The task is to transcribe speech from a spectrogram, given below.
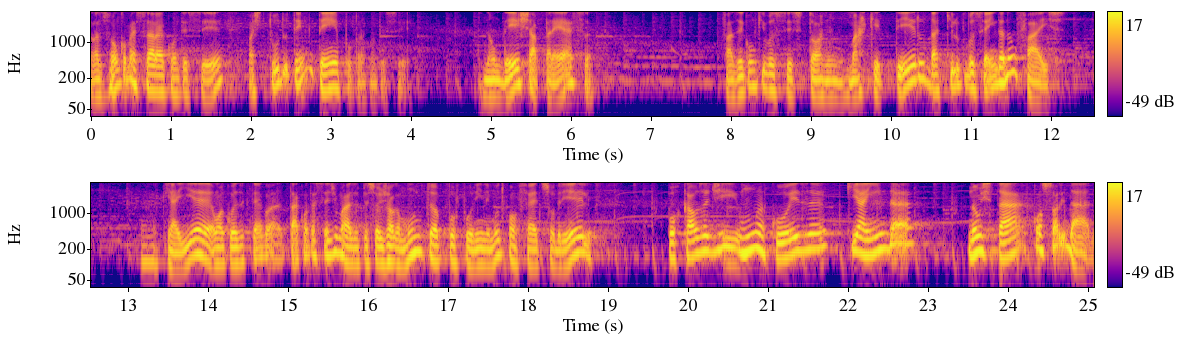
elas vão começar a acontecer, mas tudo tem um tempo para acontecer. Não deixa a pressa fazer com que você se torne um marqueteiro daquilo que você ainda não faz. Que aí é uma coisa que está acontecendo demais. A pessoa joga muito purpurina e muito confete sobre ele, por causa de uma coisa que ainda não está consolidada.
